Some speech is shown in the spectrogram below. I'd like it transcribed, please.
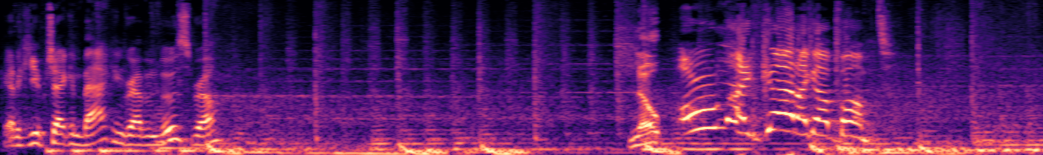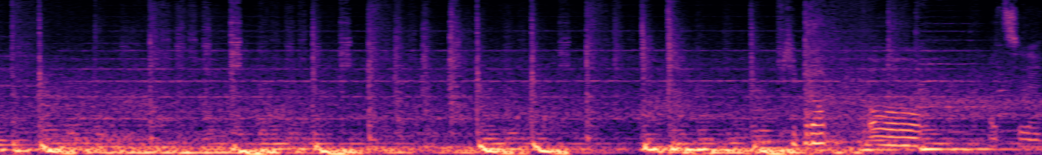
Gotta keep checking back and grabbing boost, bro. Nope. Oh my God. I got bumped. Keep it up. Oh, let's see.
